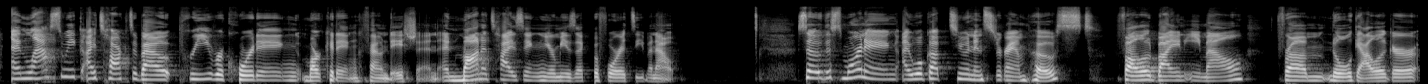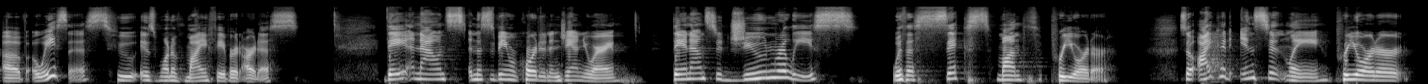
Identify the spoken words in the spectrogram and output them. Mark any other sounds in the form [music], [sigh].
And last week, I talked about pre recording marketing foundation and monetizing your music before it's even out. So this morning, I woke up to an Instagram post followed by an email from Noel Gallagher of Oasis, who is one of my favorite artists. They announced, and this is being recorded in January, they announced a June release with a six month pre order. So I could instantly pre order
